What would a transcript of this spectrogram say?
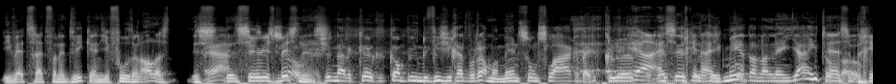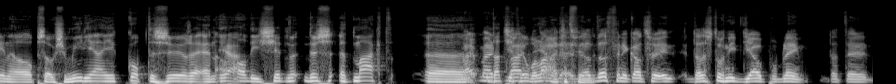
die wedstrijd van het weekend, je voelt aan alles. Dit is, Ja, dit is serious business. Als je naar de keukenkampioen divisie gaat, worden allemaal mensen ontslagen bij de club. Ja, en ze beginnen het is aan je meer dan alleen jij toch En ze ook? beginnen op social media aan je kop te zeuren en Ja. al die shit. Dus het maakt eh, dat je het heel belangrijk ja, vinden. dat, dat vind ik altijd zo. In, dat is toch niet jouw probleem? Dat er,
